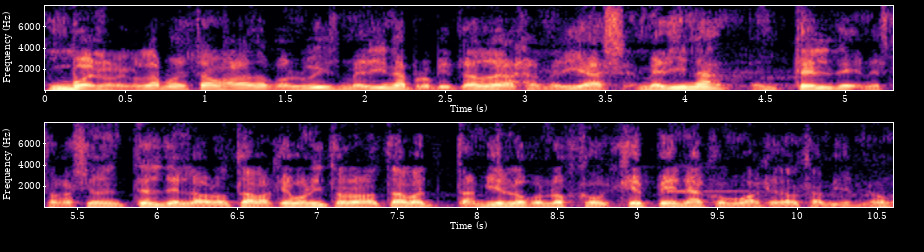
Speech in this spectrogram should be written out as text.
Bueno, recordamos que estamos hablando con Luis Medina, propietario de las armerías Medina, en Telde, en esta ocasión en Telde, en la Orotava. Qué bonito la Orotava, también lo conozco, qué pena cómo ha quedado también, ¿no?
